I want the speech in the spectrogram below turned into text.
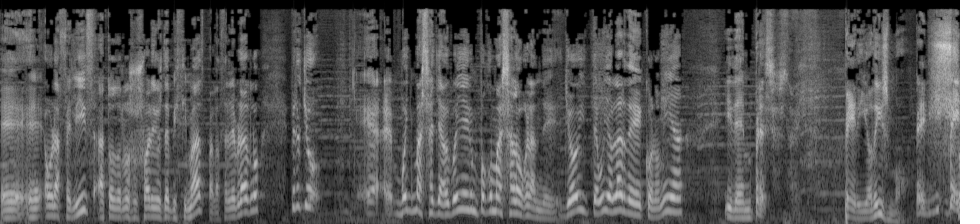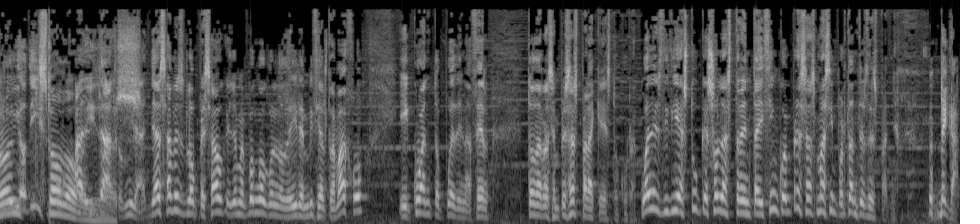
eh, eh, hora feliz a todos los usuarios de Bicimad para celebrarlo. Pero yo eh, voy más allá, voy a ir un poco más a lo grande. Yo hoy te voy a hablar de economía y de empresas. David. Periodismo. Peri- Soy periodismo todo al oídos. dato. Mira, ya sabes lo pesado que yo me pongo con lo de ir en bici al trabajo y cuánto pueden hacer todas las empresas para que esto ocurra. ¿Cuáles dirías tú que son las 35 empresas más importantes de España? Venga,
